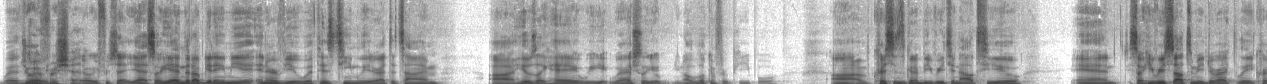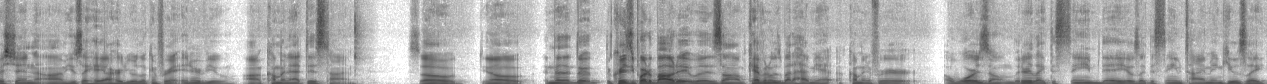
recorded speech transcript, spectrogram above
with Joey Frechette. Joey Frechette. Yeah, so he ended up getting me an interview with his team leader at the time. Uh, he was like, "Hey, we we're actually you know looking for people. Um, Christian's gonna be reaching out to you." And so he reached out to me directly, Christian. Um, he was like, "Hey, I heard you were looking for an interview uh, coming at this time." So you know, and the the, the crazy part about it was um, Kevin was about to have me ha- come in for a war zone, literally like the same day. It was like the same timing. He was like,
